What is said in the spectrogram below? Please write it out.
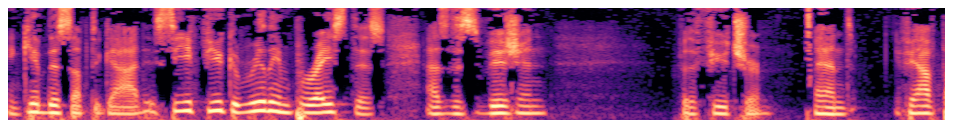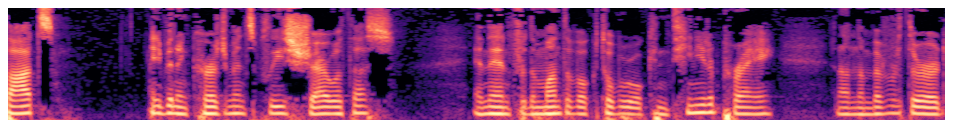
and give this up to God. And See if you could really embrace this as this vision for the future. And if you have thoughts, even encouragements, please share with us. And then for the month of October, we'll continue to pray. And on November 3rd,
